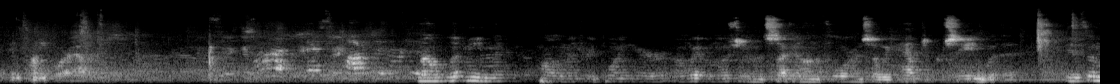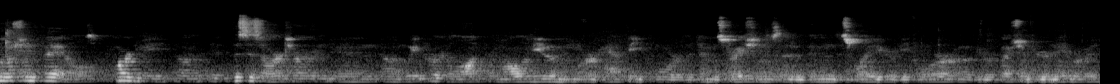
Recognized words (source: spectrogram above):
within 24 hours. Well, let me make a parliamentary point here. Uh, we have a motion and a second on the floor, and so we have to proceed with it. If the motion fails, pardon me, uh, this is our turn, and uh, we've heard a lot from all of you, and we're happy for the demonstrations that have been displayed here before of your affection for your neighborhood.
